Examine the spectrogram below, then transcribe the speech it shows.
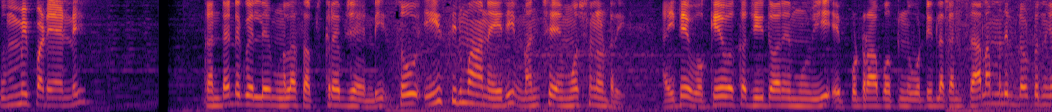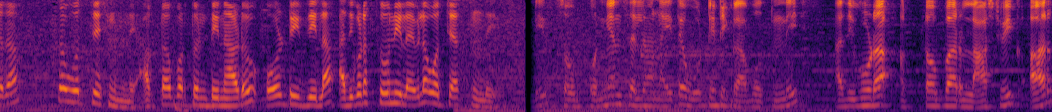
కుమ్మి పడేయండి. కంటెంట్కి వెళ్ళే ముంగల సబ్స్క్రైబ్ చేయండి. సో ఈ సినిమా అనేది మంచి ఎమోషనల్ ఉంటుంది. అయితే ఒకే ఒక్క జీవితం అనే మూవీ ఎప్పుడు రాబోతుంది ఓటీటీలో కానీ చాలామందికి డౌట్ ఉంది కదా? సో వచ్చేసిందండి అక్టోబర్ ట్వంటీ నాడు ఓటీటీలో అది కూడా సోనీ లైవ్లో వచ్చేస్తుంది. సో పొన్నియన్ సెల్వన్ అయితే ఓటీటీకి రాబోతుంది. అది కూడా October last week or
